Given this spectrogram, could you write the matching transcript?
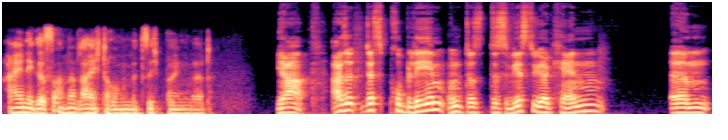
einiges an Erleichterungen mit sich bringen wird. Ja, also das Problem, und das, das wirst du ja kennen, ähm,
